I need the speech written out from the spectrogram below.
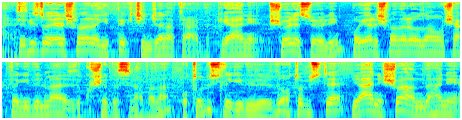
maalesef. Ve biz o yarışmalara gitmek için can atardık. Yani şöyle söyleyeyim. O yarışmalara o zaman uçakla gidilmezdi Kuşadası'na falan. Otobüsle gidilirdi. Otobüste yani şu anda hani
